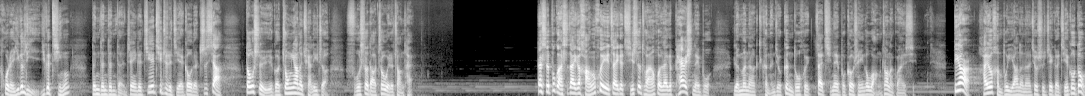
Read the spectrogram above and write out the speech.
或者一个里、一个亭等等等等这样一个阶梯制的结构的之下，都是有一个中央的权力者辐射到周围的状态。但是，不管是在一个行会、在一个骑士团或者在一个 parish 内部。人们呢，可能就更多会在其内部构成一个网状的关系。第二，还有很不一样的呢，就是这个结构洞。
